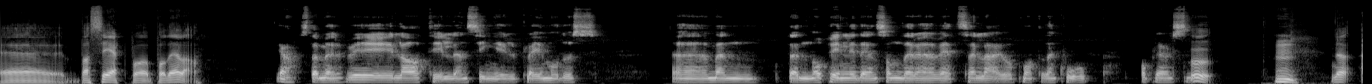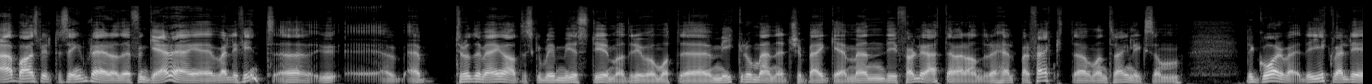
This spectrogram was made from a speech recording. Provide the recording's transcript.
uh, basert på, på, det, da. Ja, stemmer. Vi la til en single play-modus, men den opprinnelige ideen som dere vet selv, er jo på en måte den coop-opplevelsen. Mm. Mm. No, jeg bare spilte singleplayer, og det fungerer veldig fint. Uh, jeg, jeg, trodde med en gang at det skulle bli mye styr med å drive og måtte mikromanage begge, men de følger jo etter hverandre helt perfekt, og man trenger liksom det, går, det gikk veldig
